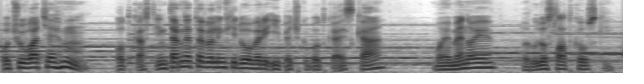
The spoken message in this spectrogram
Počúvate HM, podcast internetové linky dôvery ipčko.sk. Moje meno je Rudo Sladkovský.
